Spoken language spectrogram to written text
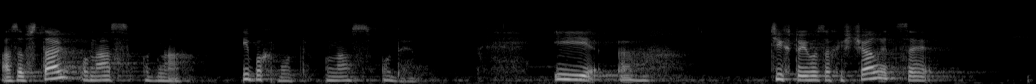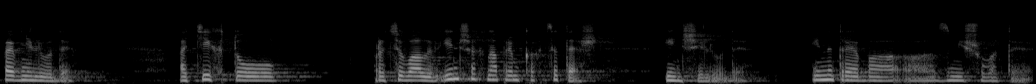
Азовсталь у нас одна, і Бахмут у нас один. І е, ті, хто його захищали, це певні люди. А ті, хто працювали в інших напрямках, це теж інші люди. І не треба змішувати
